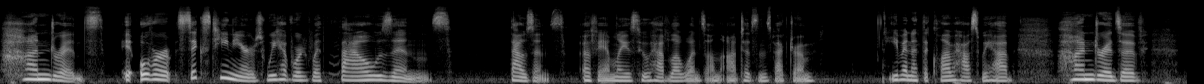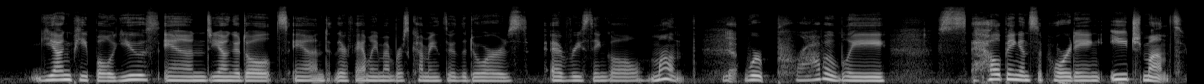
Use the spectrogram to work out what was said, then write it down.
hundreds, over 16 years, we have worked with thousands, thousands of families who have loved ones on the autism spectrum. Even at the clubhouse, we have hundreds of young people, youth and young adults, and their family members coming through the doors every single month. Yeah. We're probably helping and supporting each month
